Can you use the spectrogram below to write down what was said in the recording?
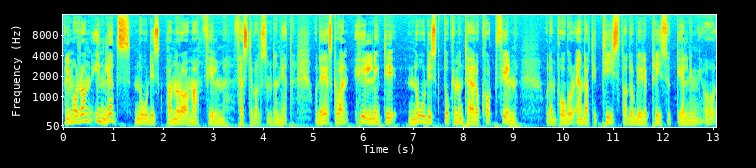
Men imorgon inleds Nordisk Panorama Filmfestival som den heter. Och det ska vara en hyllning till nordisk dokumentär och kortfilm. Och den pågår ända till tisdag. Då blir det prisutdelning och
